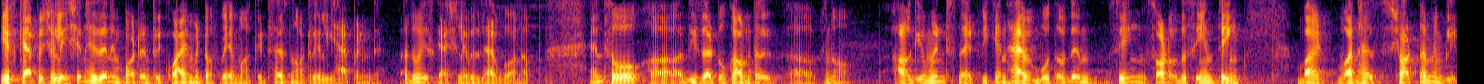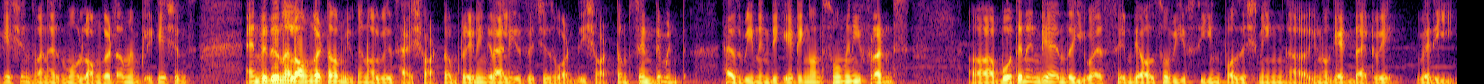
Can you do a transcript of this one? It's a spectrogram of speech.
If capitulation is an important requirement of bear markets, has not really happened. Otherwise, cash levels have gone up, and so uh, these are two counter, uh, you know, arguments that we can have. Both of them saying sort of the same thing but one has short term implications, one has more longer term implications. And within a longer term, you can always have short term trading rallies, which is what the short term sentiment has been indicating on so many fronts. Uh, both in India and the US. India also we've seen positioning, uh, you know, get that way, very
